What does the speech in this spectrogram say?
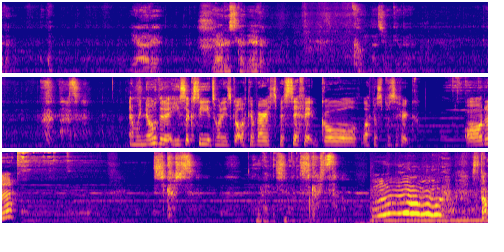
えだろやれやるしかねえだろ and we know that he succeeds when he's got like a very specific goal, like a specific order. Stop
